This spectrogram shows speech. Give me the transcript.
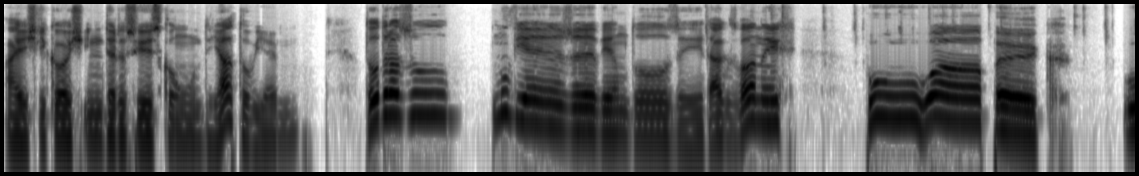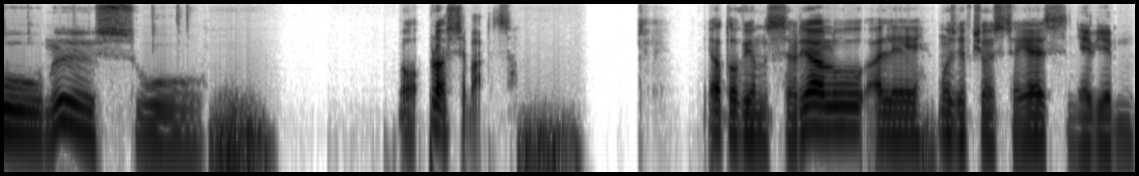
A jeśli kogoś interesuje skąd ja to wiem, to od razu mówię, że wiem to z tak zwanych pułapek umysłu. O, proszę bardzo. Ja to wiem z serialu, ale może w książce jest, nie wiem.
